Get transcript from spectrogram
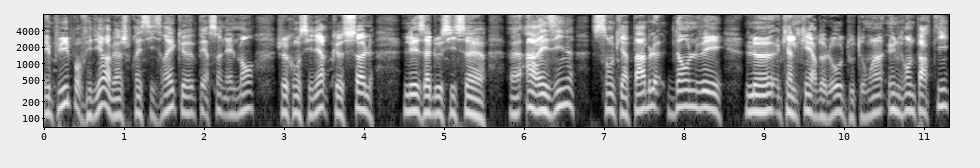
Et puis pour finir, eh je préciserai que personnellement, je considère que seuls les adoucisseurs à résine sont capables d'enlever le calcaire de l'eau, tout au moins une grande partie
